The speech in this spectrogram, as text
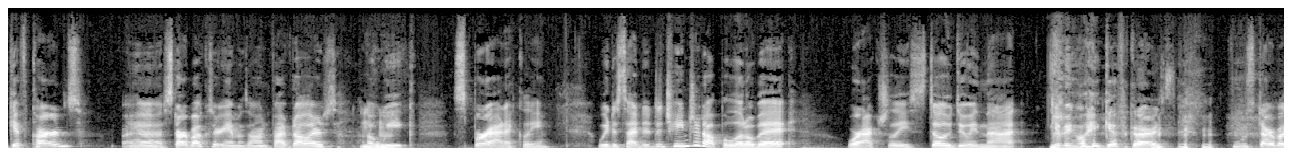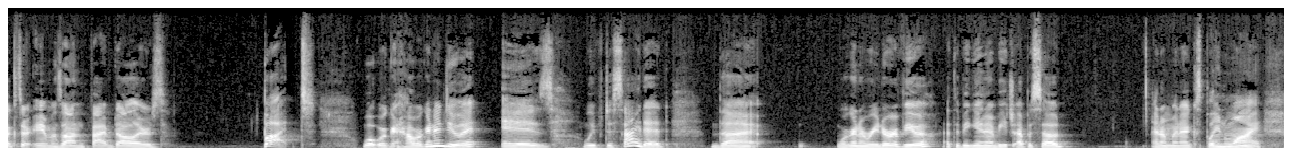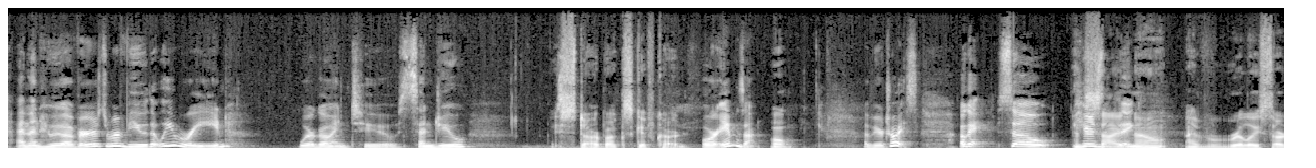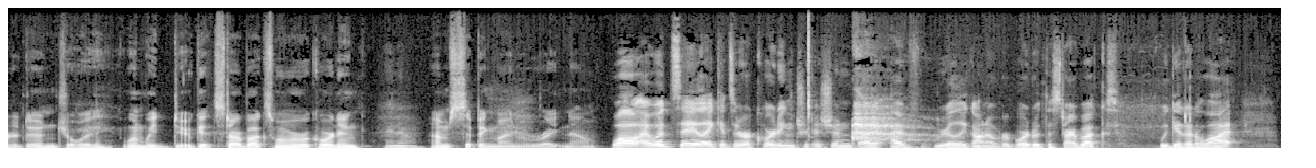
gift cards, uh, Starbucks or Amazon, $5 a week sporadically. We decided to change it up a little bit. We're actually still doing that, giving away gift cards, Starbucks or Amazon, $5 but what we're how we're going to do it is we've decided that we're going to read a review at the beginning of each episode and I'm going to explain why. And then whoever's review that we read, we're going to send you A Starbucks gift card. or Amazon Oh, of your choice. Okay, so and here's the side thing. note, I've really started to enjoy when we do get Starbucks when we're recording. I know. I'm sipping mine right now. Well, I would say like it's a recording tradition, but I've really gone overboard with the Starbucks. We get it a lot,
